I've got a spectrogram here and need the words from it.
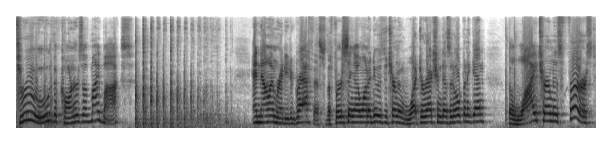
through the corners of my box. And now I'm ready to graph this. The first thing I want to do is determine what direction does it open again. The y term is first,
